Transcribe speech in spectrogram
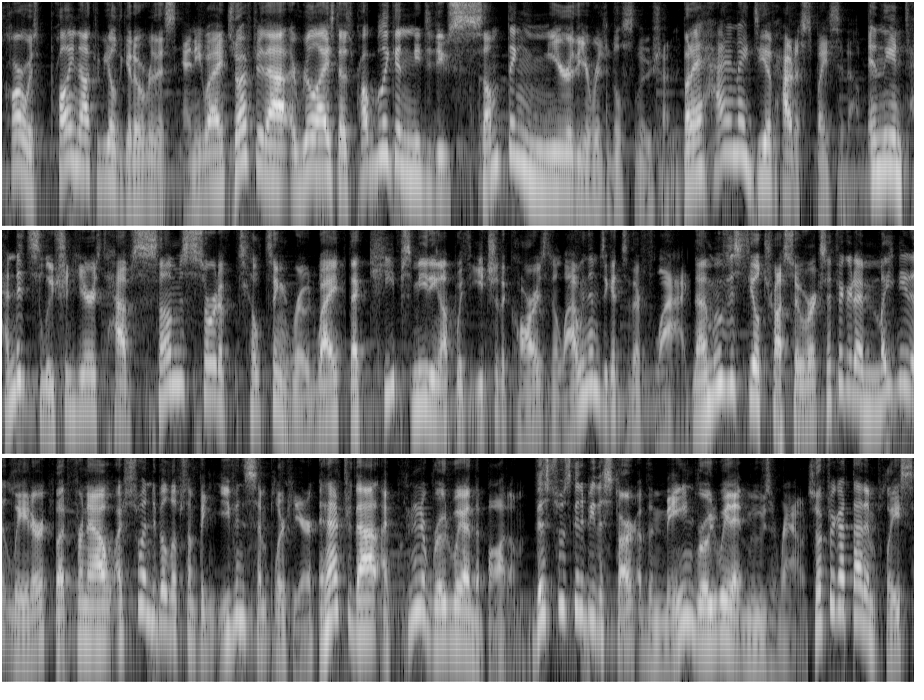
car was probably not gonna be able to get over this anyway. So after that, I realized I was probably gonna need to do something near the original solution. But I had an idea of how to spice it up. And the intended solution here is to have some sort of tilting roadway that keeps meeting up with each of the cars and allowing them to get to their flag. Now I moved the steel truss over because I figured I might need it later, but for now, I just wanted to build up something even simpler here. And after that, I put in a roadway on the bottom. This was gonna be the start of the main roadway that moves around. So after I got that in place,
